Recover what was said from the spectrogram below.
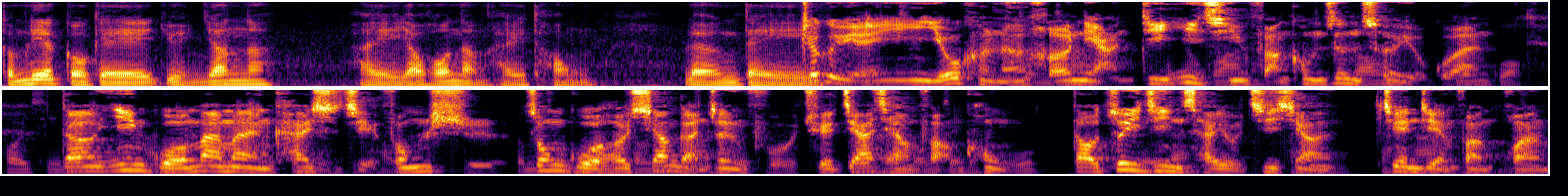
咁呢一个嘅原因呢，系有可能系同两地。这个原因有可能和两地疫情防控政策有关。当英国慢慢开始解封时，中国和香港政府却加强防控，到最近才有迹象渐渐放宽。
